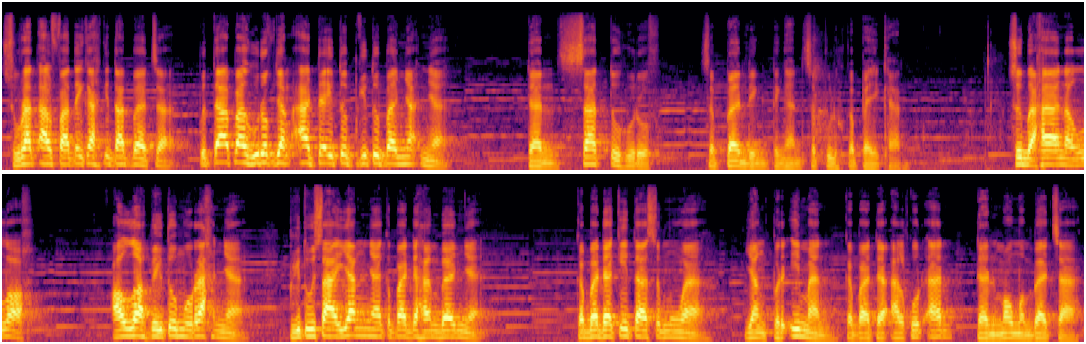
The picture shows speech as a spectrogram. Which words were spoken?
Surat Al-Fatihah kita baca. Betapa huruf yang ada itu begitu banyaknya. Dan satu huruf sebanding dengan sepuluh kebaikan. Subhanallah. Allah begitu murahnya, begitu sayangnya kepada hambanya. Kepada kita semua yang beriman kepada Al-Quran dan mau membaca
